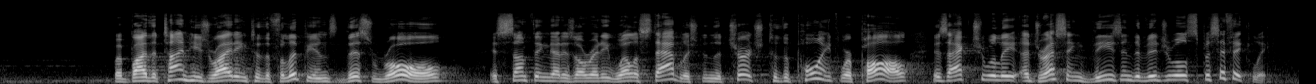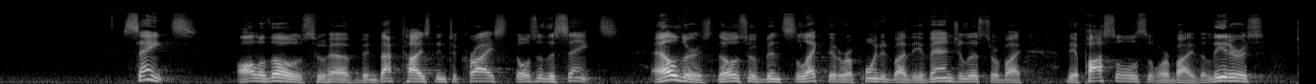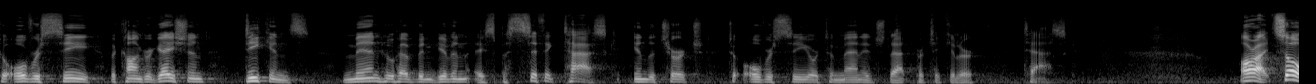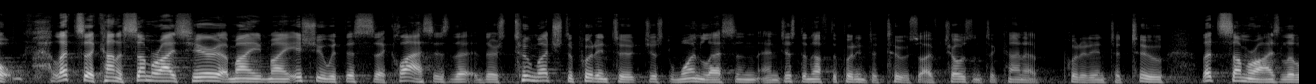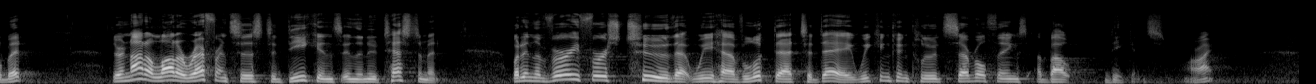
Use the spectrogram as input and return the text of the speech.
But by the time he's writing to the Philippians, this role is something that is already well established in the church to the point where Paul is actually addressing these individuals specifically. Saints, all of those who have been baptized into Christ, those are the saints. Elders, those who have been selected or appointed by the evangelists or by the apostles or by the leaders to oversee the congregation. Deacons, men who have been given a specific task in the church to oversee or to manage that particular task. All right, so let's uh, kind of summarize here. My, my issue with this uh, class is that there's too much to put into just one lesson and just enough to put into two, so I've chosen to kind of put it into two. Let's summarize a little bit. There are not a lot of references to deacons in the New Testament, but in the very first two that we have looked at today, we can conclude several things about deacons, all right?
